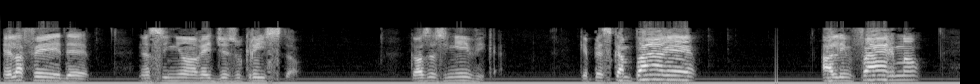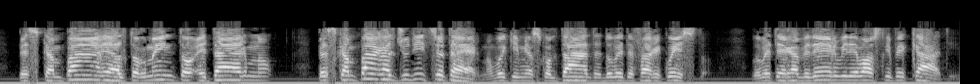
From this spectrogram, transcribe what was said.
e la fede nel Signore Gesù Cristo. Cosa significa? Che per scampare all'inferno, per scampare al tormento eterno, per scampare al giudizio eterno. Voi che mi ascoltate dovete fare questo, dovete ravvedervi dei vostri peccati,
